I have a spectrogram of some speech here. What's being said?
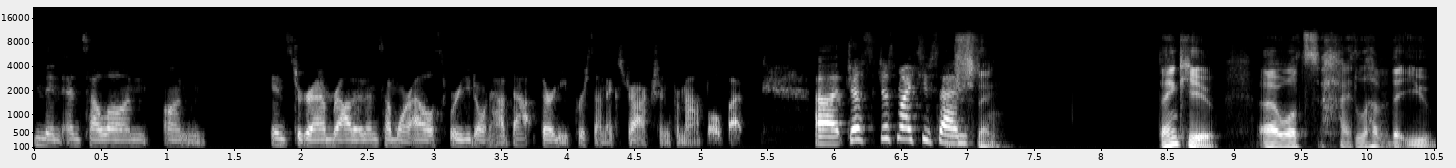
mint and sell on on instagram rather than somewhere else where you don't have that 30% extraction from apple but uh, just just my two cents Interesting. Thank you. Uh, well, I love that you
